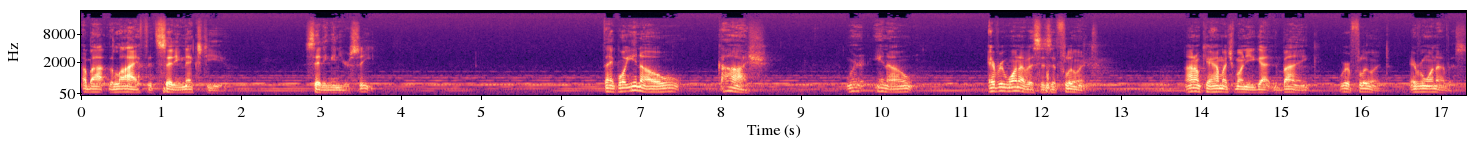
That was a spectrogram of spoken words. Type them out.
About the life that's sitting next to you, sitting in your seat. Think, well, you know, gosh, we're, you know, every one of us is affluent. I don't care how much money you got in the bank, we're affluent. Every one of us,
